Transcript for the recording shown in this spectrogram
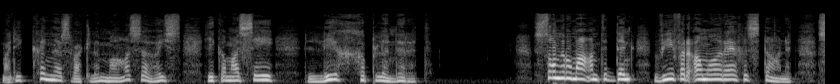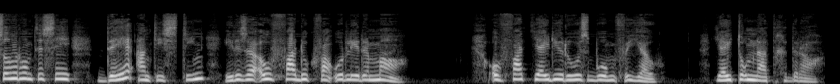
maar die kinders wat hulle ma se huis, jy kan maar sê, leeg geplunder het. Sonder om aan te dink wie vir almal reg gestaan het, sonder om te sê, "De Antistien, hier is 'n ou vatdoek van oorlede ma." Of vat jy die roosboom vir jou? Jy het hom nat gedra.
